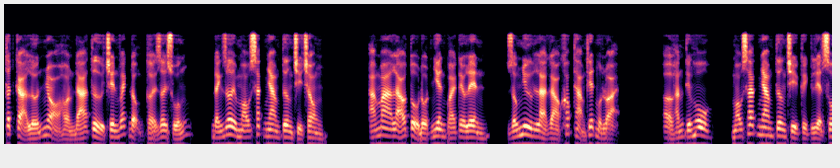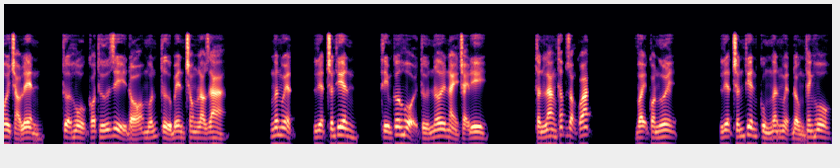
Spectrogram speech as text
tất cả lớn nhỏ hòn đá từ trên vách động cởi rơi xuống, đánh rơi máu sắc nham tương chỉ trong. Ám ma lão tổ đột nhiên quái kêu lên, giống như là gào khóc thảm thiết một loại. Ở hắn tiếng hô, máu sắc nham tương chỉ kịch liệt sôi trào lên, tựa hồ có thứ gì đó muốn từ bên trong lao ra. Ngân nguyệt, liệt chân thiên, tìm cơ hội từ nơi này chạy đi. Tần lang thấp giọng quát. Vậy còn ngươi? Liệt chấn thiên cùng ngân nguyệt đồng thanh hô,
